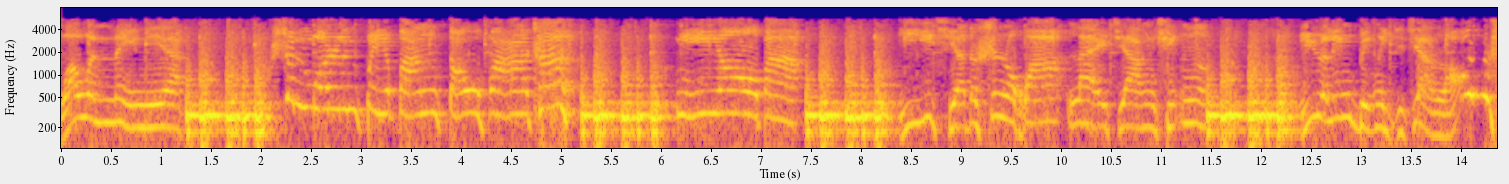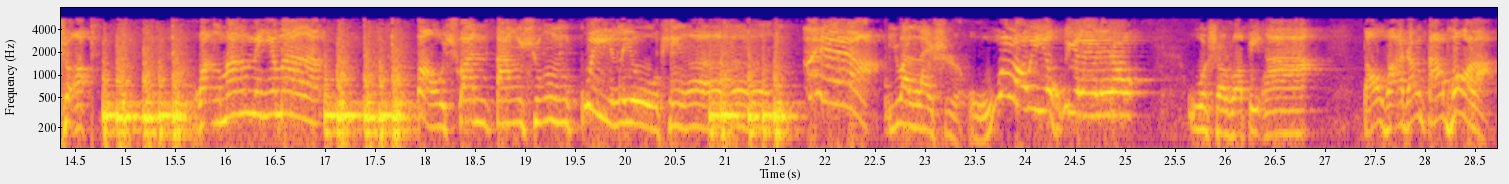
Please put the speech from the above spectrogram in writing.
我问内你，什么人被绑刀法场？你要把。一切的实话来讲清。御林兵一见老舍，慌忙你们抱拳当胸跪六平。哎呀，原来是吴老爷回来了。吴舍说：“兵啊，刀法场打破了。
